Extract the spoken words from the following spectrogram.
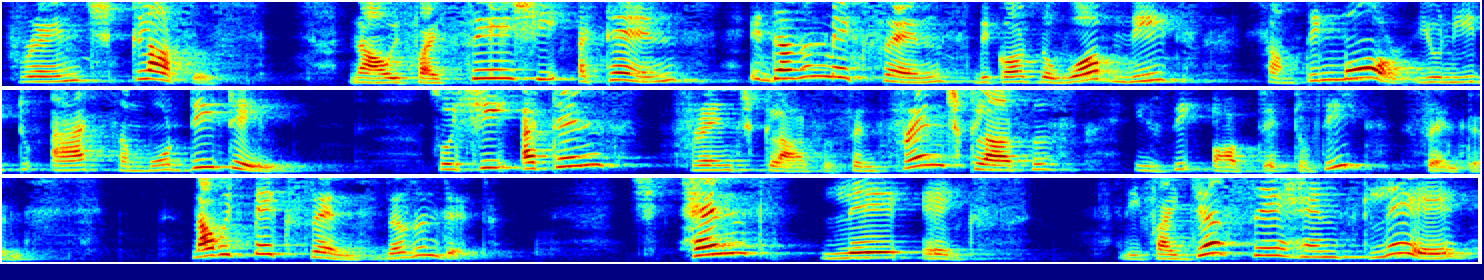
French classes. Now, if I say she attends, it doesn't make sense because the verb needs something more. You need to add some more detail. So, she attends French classes and French classes is the object of the sentence. Now, it makes sense, doesn't it? Hence, lay eggs. And if I just say hence lay,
